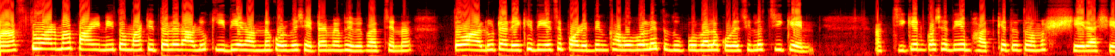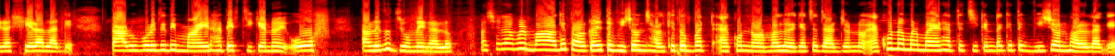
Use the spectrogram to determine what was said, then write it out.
মাছ তো আর মা পাইনি, তো মাটির তলের আলু কি দিয়ে রান্না করবে সেটাই মা ভেবে পাচ্ছে না। তো আলুটা রেখে দিয়েছে, পরের দিন খাব বলে, তো দুপুরবেলা করেছিল চিকেন। আর চিকেন কষা দিয়ে ভাত খেতে তো আমার সেরা সেরা সেরা লাগে। তার উপরে যদি মায়ের হাতের চিকেন হয়, ওফ, তাহলে তো জমে গেল। আসলে আমার মা আগে তরকারিতে ভীষণ ঝাল খেত বাট এখন নর্মাল হয়ে গেছে, যার জন্য এখন আমার মায়ের হাতে চিকেনটা খেতে ভীষণ ভালো লাগে।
